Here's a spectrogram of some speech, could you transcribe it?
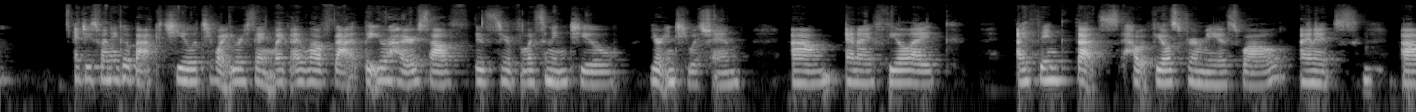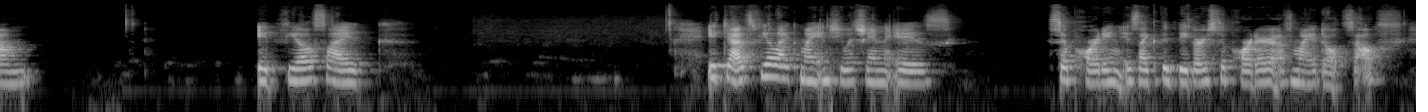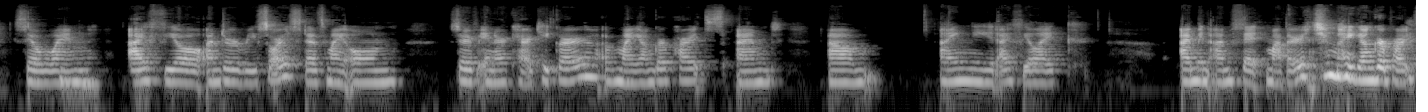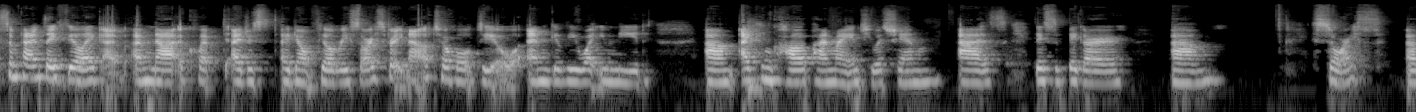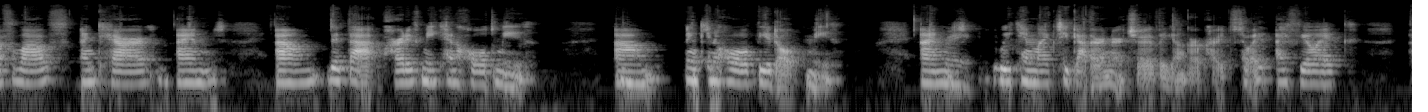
I just want to go back to you to what you were saying. Like, I love that that your higher self is sort of listening to your intuition, um, and I feel like I think that's how it feels for me as well. And it's, mm-hmm. um, it feels like, it does feel like my intuition is supporting, is like the bigger supporter of my adult self. So when mm-hmm. I feel under resourced as my own sort of inner caretaker of my younger parts, and um, I need, I feel like, I'm an unfit mother to my younger parts. Sometimes I feel like I'm not equipped. I just I don't feel resourced right now to hold you and give you what you need. Um, I can call upon my intuition as this bigger um, source of love and care, and um, that that part of me can hold me um, mm-hmm. and can hold the adult me, and right we can like together nurture the younger parts. So I, I feel like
